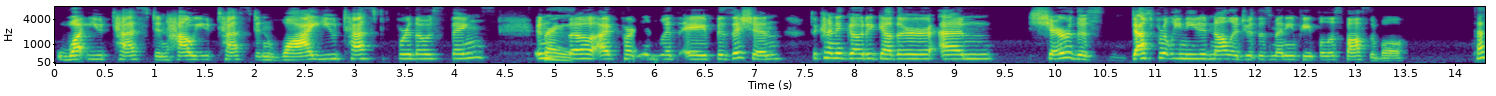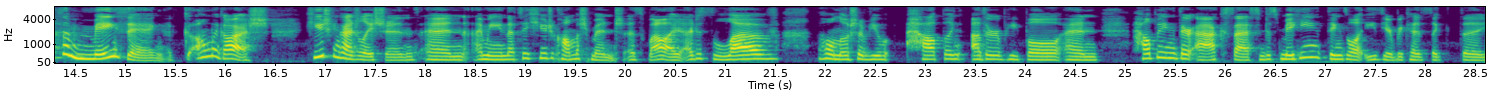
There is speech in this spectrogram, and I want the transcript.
what you test and how you test and why you test for those things. And right. so I've partnered with a physician to kind of go together and share this desperately needed knowledge with as many people as possible. That's amazing. Oh my gosh huge congratulations. And I mean, that's a huge accomplishment as well. I, I, just love the whole notion of you helping other people and helping their access and just making things a lot easier because like the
